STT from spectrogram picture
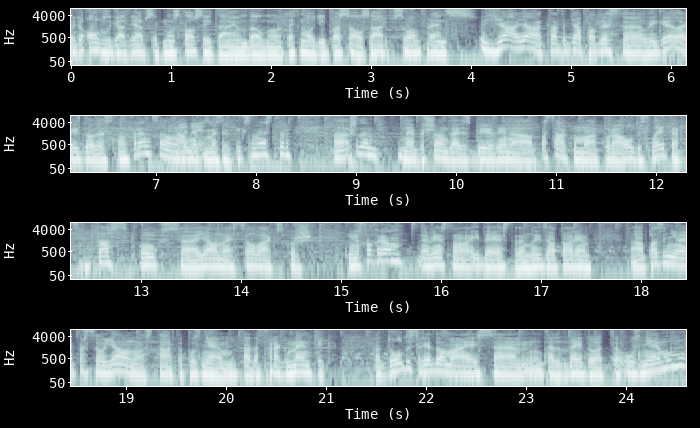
ir obligāti jāapsaka mūsu klausītājiem vēl no tehnoloģiju pasaules ārpus konferences. Jā, jā, tātad jāpaldies uh, Līgai, lai izdodas konferencē, un viņa, ka mēs arī tiksimies tur. Uh, šodien, ne, bet šonadēļ es biju vienā pasākumā, kurā Uldis Leiterts, tas kungs, jaunais cilvēks, kurš Infogram, viens no idejas tādiem līdzautoriem, paziņoja par savu jauno startup uzņēmumu, tāda fragmentika. Tad Dullis ir iedomājis tātad, veidot uzņēmumu,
